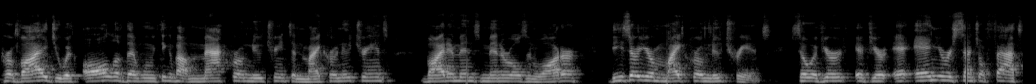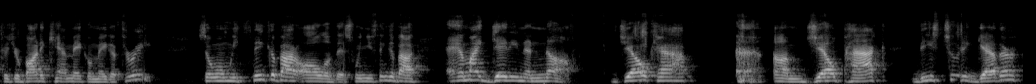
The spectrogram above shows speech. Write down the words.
provide you with all of them. When we think about macronutrients and micronutrients, vitamins, minerals, and water, these are your micronutrients. So if you're, if you're, and your essential fats, because your body can't make omega 3. So when we think about all of this, when you think about, am I getting enough? Gel cap, um, gel pack, these two together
